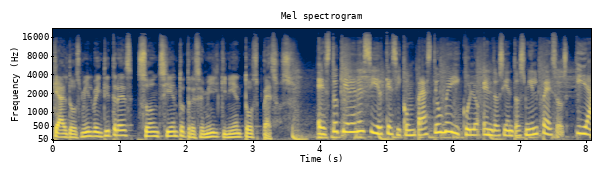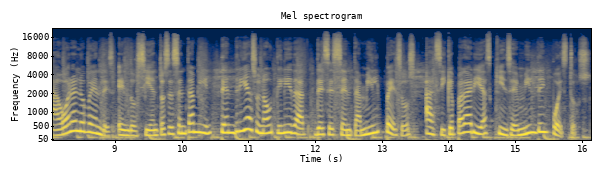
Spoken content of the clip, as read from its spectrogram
que al 2023 son 113.500 pesos. Esto quiere decir que si compraste un vehículo en 200 mil pesos y ahora lo vendes en 260 mil, tendrías una utilidad de 60 mil pesos, así que pagarías 15 mil de impuestos.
